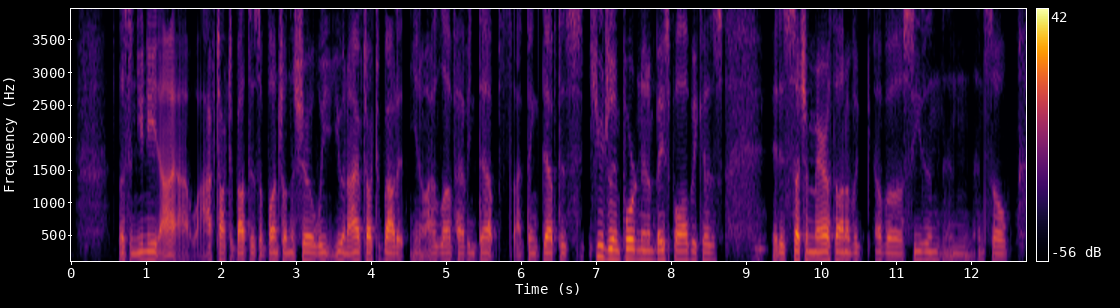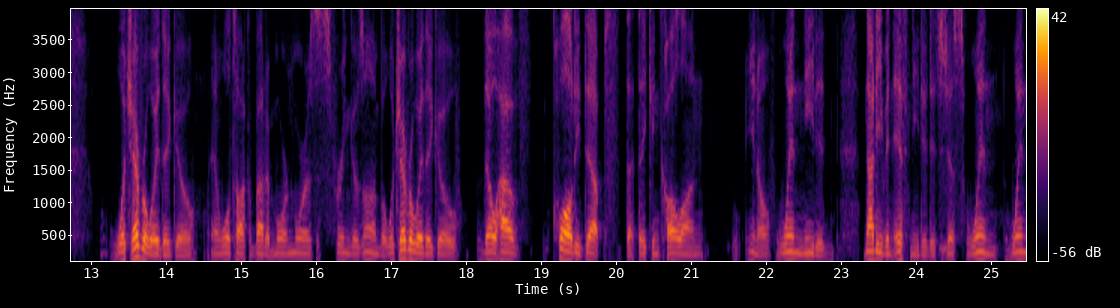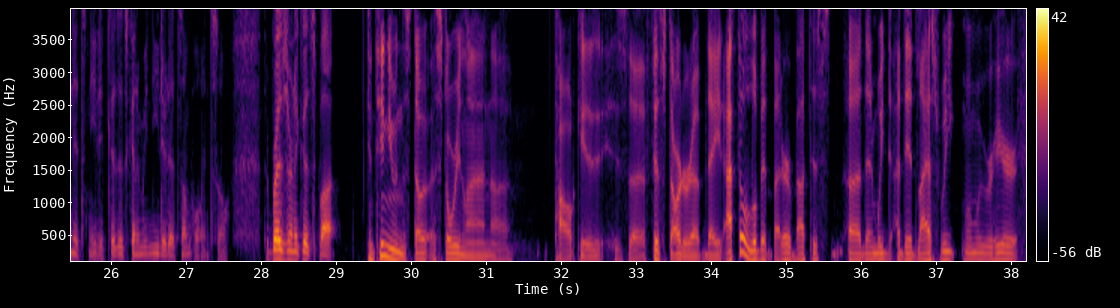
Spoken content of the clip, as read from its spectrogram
listen, you need. I I've talked about this a bunch on the show. We you and I have talked about it. You know, I love having depth. I think depth is hugely important in a baseball because it is such a marathon of a of a season, and and so whichever way they go, and we'll talk about it more and more as the spring goes on. But whichever way they go, they'll have quality depth that they can call on. You know, when needed, not even if needed. It's just when when it's needed because it's going to be needed at some point. So, the Braves are in a good spot continuing the sto- storyline uh, talk is is the fifth starter update. I feel a little bit better about this uh, than we I did last week when we were here.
